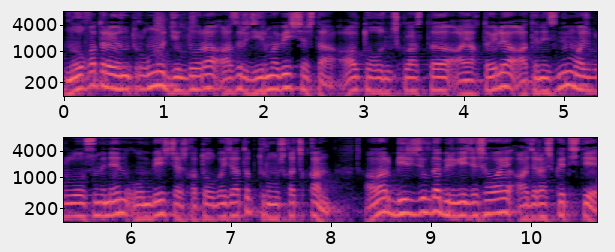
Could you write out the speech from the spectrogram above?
Ноокат районунун тургуну дилдора азыр жыйырма беш жашта ал тогузунчу классты аяктап эле ата энесинин мажбурлоосу менен он беш жашка толбой жатып турмушка чыккан. Алар бир жылда бирге жашабай ажырашып кетишти.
